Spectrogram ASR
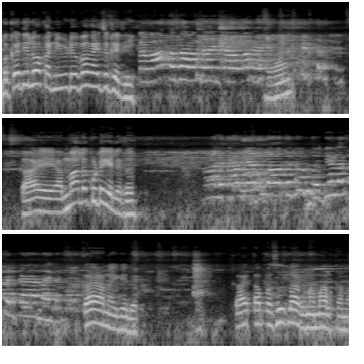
मग कधी लोकांनी व्हिडिओ बघायचं कधी? तेव्हा आता जावं लागेल तेव्हा बघायचं. हा? काय? आणि मला कुठे गेले तर गेलं असेल काय आणायला? काय आणाय गेले? काय तपासच लागणार मालकांना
